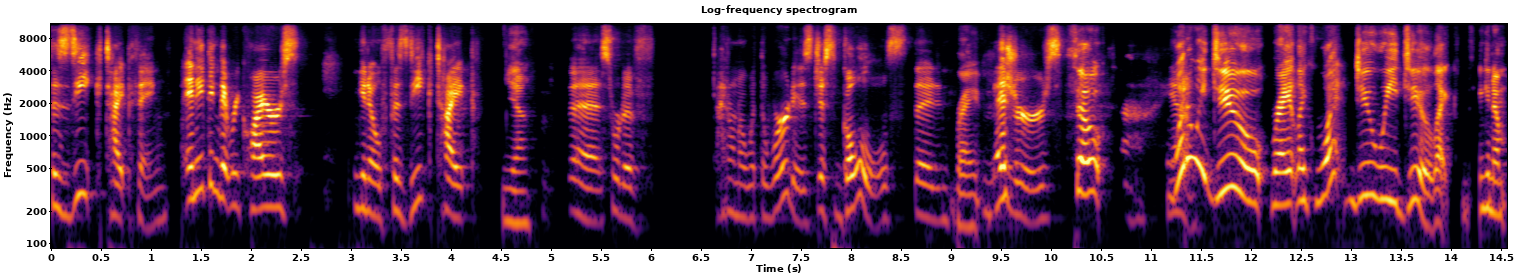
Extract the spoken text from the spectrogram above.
physique type thing. Anything that requires, you know, physique type yeah. Uh, sort of I don't know what the word is, just goals, the right measures. So, uh, yeah. what do we do, right? Like, what do we do? Like, you know,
